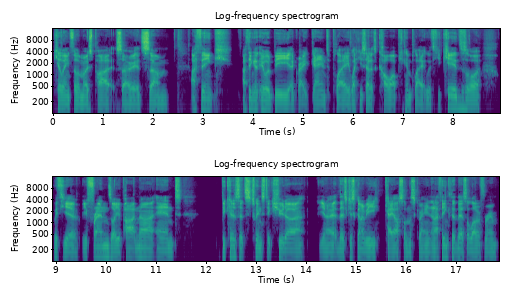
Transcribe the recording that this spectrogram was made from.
killing for the most part. So it's, um, I think I think it would be a great game to play. Like you said, it's co-op. You can play it with your kids or with your your friends or your partner, and because it's twin stick shooter, you know, there's just going to be chaos on the screen. And I think that there's a lot of room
